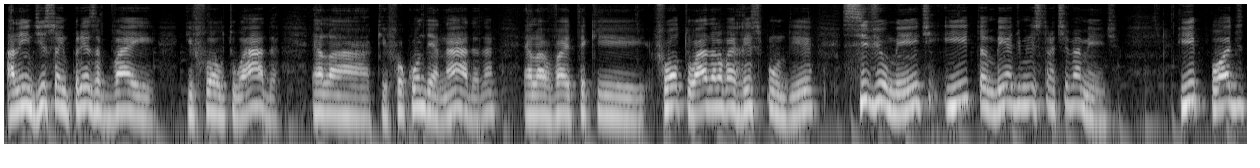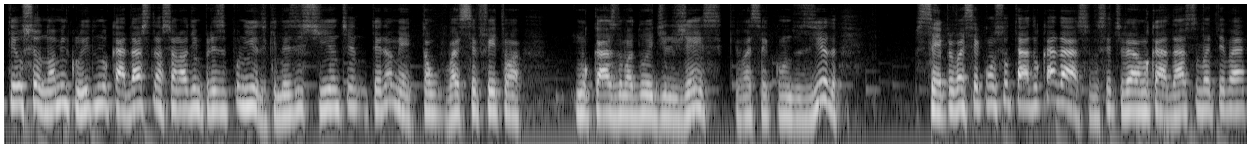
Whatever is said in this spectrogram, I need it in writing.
Além disso, a empresa vai que for autuada, ela que for condenada, né, ela vai ter que for autuada, ela vai responder civilmente e também administrativamente. E pode ter o seu nome incluído no Cadastro Nacional de Empresas Punidas, que não existia anteriormente. Então, vai ser feita, no caso de uma due diligência que vai ser conduzida, sempre vai ser consultado o cadastro. Se você tiver no cadastro, vai ter vai,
